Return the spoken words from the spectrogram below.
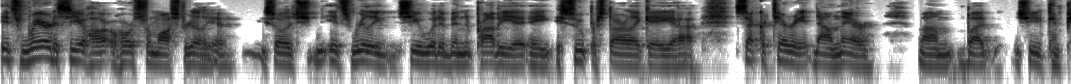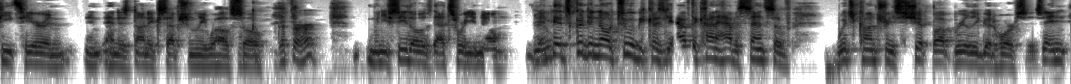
it's rare to see a horse from Australia. So it's, it's really she would have been probably a, a superstar, like a uh, secretariat down there. Um, but she competes here and, and and has done exceptionally well. So Good for her. when you see those, that's where you know. And it's good to know too, because you have to kind of have a sense of which countries ship up really good horses. And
